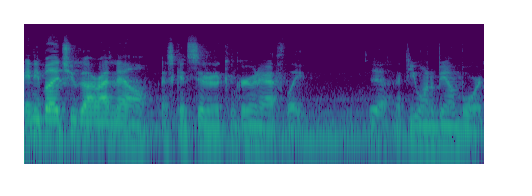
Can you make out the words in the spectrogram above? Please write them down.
anybody that you got right now is considered a congruent athlete Yeah. if you want to be on board.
